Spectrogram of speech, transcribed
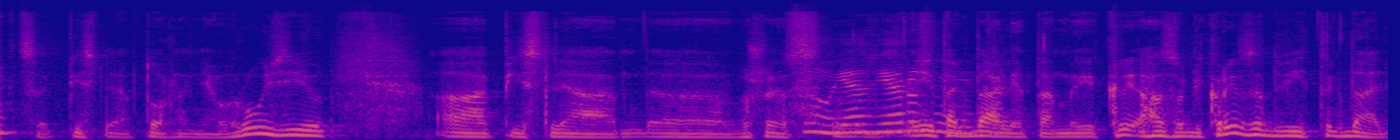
рік. Це після вторгнення в Грузію, після е, вже Ну, я- я і розумію, так далі. Там і газові кризи дві і так далі.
